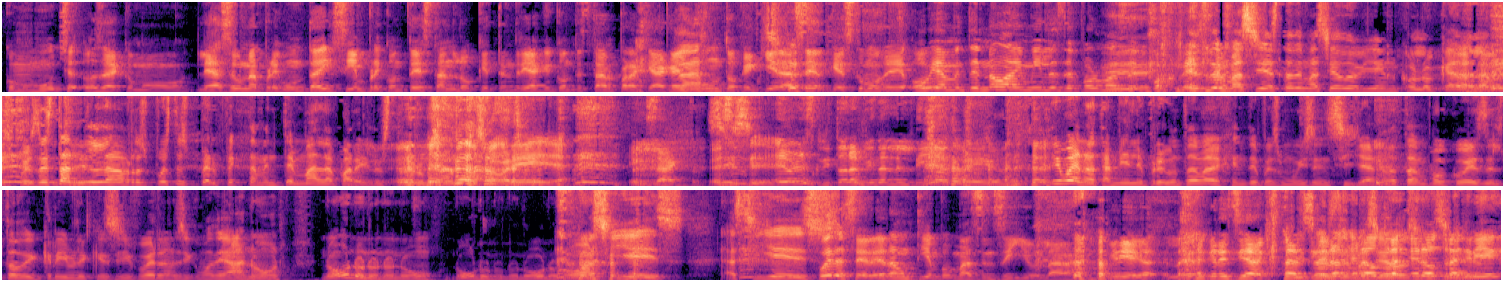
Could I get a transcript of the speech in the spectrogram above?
como mucha, o sea, como le hace una pregunta y siempre contestan lo que tendría que contestar para que haga el punto que quiere hacer, que es como de, obviamente no, hay miles de formas de Eh, poner. es demasiado, está demasiado bien colocada la respuesta. Está- la respuesta es perfectamente mala para ilustrar un punto sobre ella. Exacto. Sí, Ese es- sí. Era un escritor al final del día, güey. Y bueno, también le preguntaba a gente pues muy sencilla, ¿no? Tampoco es del todo increíble que sí fueran así como de, ah, no, no, no, no, no, no, no, no, no, no, no, no, no, así es, así es. Puede ser, era un tiempo más sencillo, la griega, la Grecia clásica. Era, era otra, era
